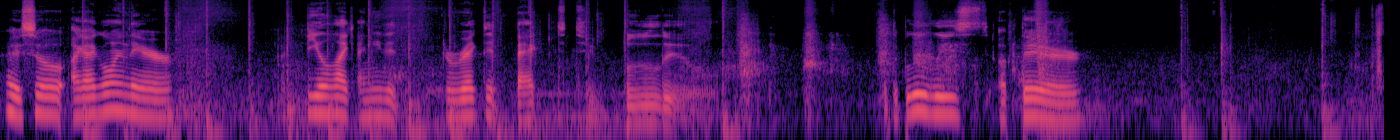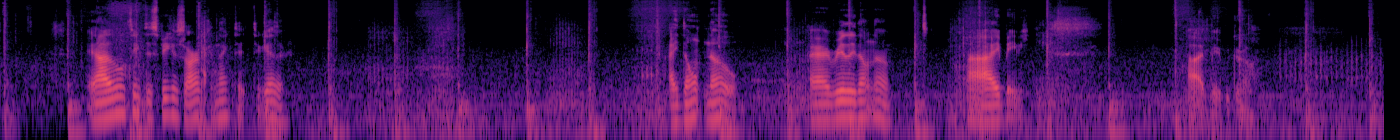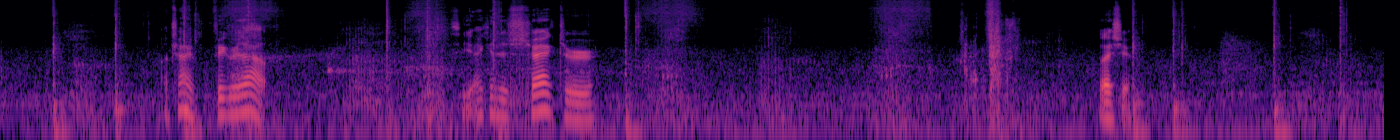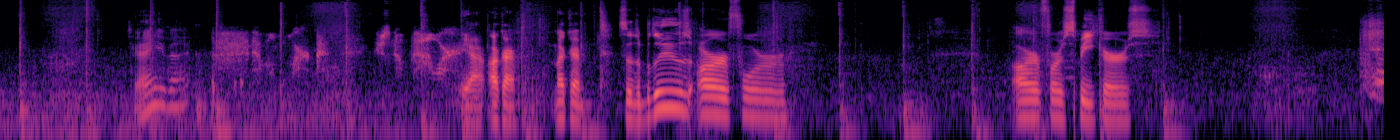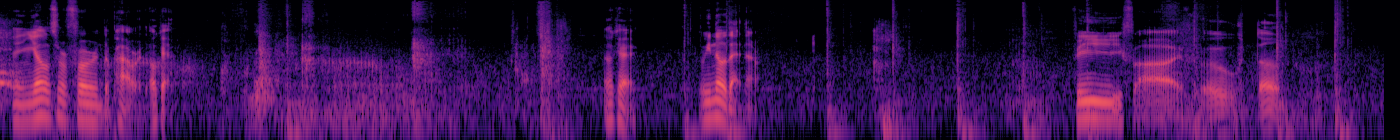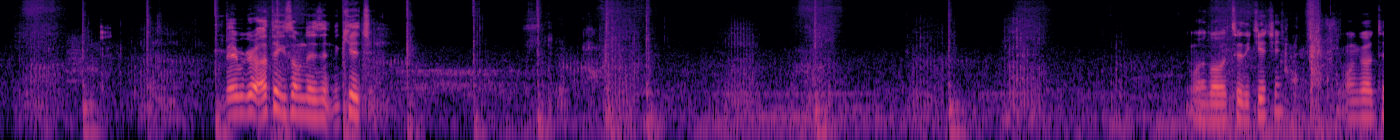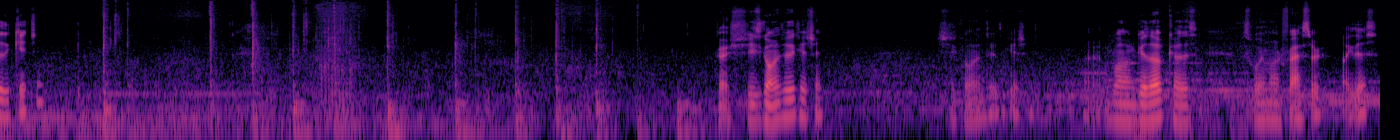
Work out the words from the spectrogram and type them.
Okay, so I gotta go in there. I feel like I need to direct it back to blue. But the blue leads up there. Yeah, I don't think the speakers are connected together. I don't know. I really don't know. Hi, baby. Hi, baby girl. I'm trying to figure it out. See, I can distract her. Bless you. Can I get back? That won't work. There's no power. Yeah, okay. Okay. So the blues are for are for speakers. And yellows are for the power. Okay. Okay. We know that now. V5. Oh, thumb. Baby girl, I think something's in the kitchen. You wanna go to the kitchen? You wanna go to the kitchen? Okay, she's going to the kitchen. She's going to the kitchen. Alright, I'm gonna get up because it's way more faster like this.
